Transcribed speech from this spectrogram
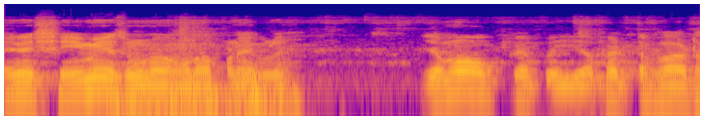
ਇਹਨੇ ਛੇਵੇਂ ਸੂਣਾ ਹੁਣ ਆਪਣੇ ਕੋਲੇ। ਜਮਾ ਓਕੇ ਪਈ ਆ ਫਿੱਟ ਫਾਟ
